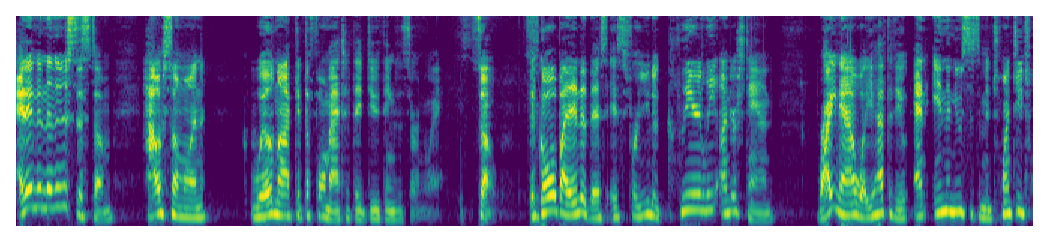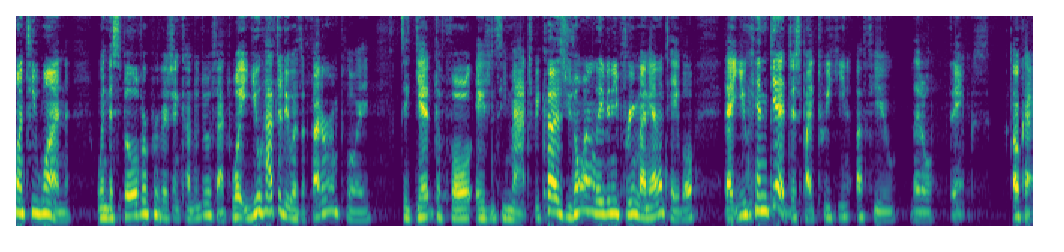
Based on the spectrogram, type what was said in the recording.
and then in the new system, how someone will not get the full match if they do things a certain way. So, the goal by the end of this is for you to clearly understand right now what you have to do, and in the new system in 2021, when the spillover provision comes into effect, what you have to do as a federal employee to get the full agency match because you don't want to leave any free money on the table that you can get just by tweaking a few little things. Okay.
